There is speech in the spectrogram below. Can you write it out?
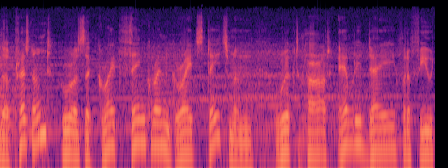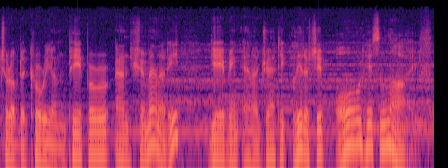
The president, who was a great thinker and great statesman, worked hard every day for the future of the Korean people and humanity, giving energetic leadership all his life.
